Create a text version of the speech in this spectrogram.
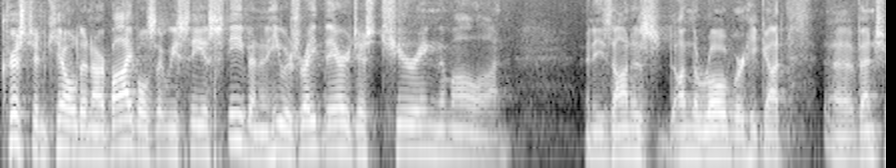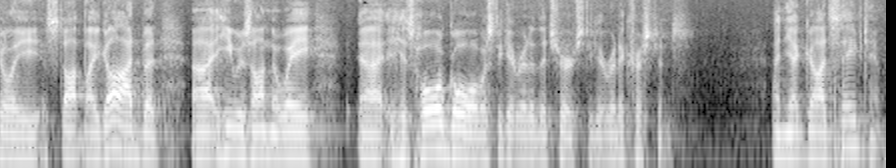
Christian killed in our Bibles that we see is Stephen, and he was right there just cheering them all on. And he's on, his, on the road where he got uh, eventually stopped by God, but uh, he was on the way. Uh, his whole goal was to get rid of the church, to get rid of Christians and yet God saved him.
